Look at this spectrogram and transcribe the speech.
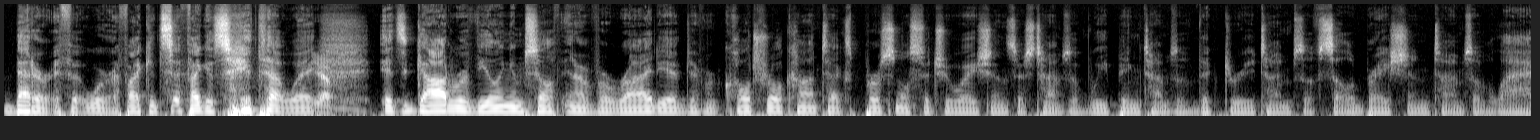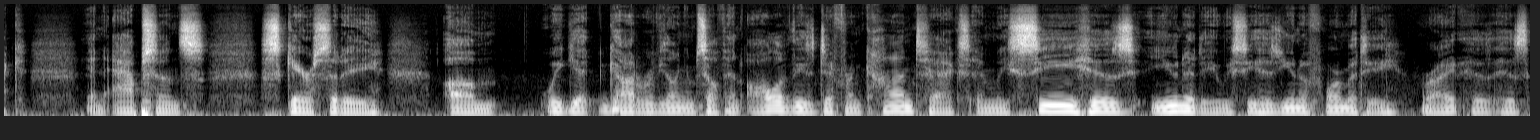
better if it were if i could if i could say it that way yep. it's god revealing himself in a variety of different cultural contexts personal situations there's times of weeping times of victory times of celebration times of lack and absence scarcity um, we get god revealing himself in all of these different contexts and we see his unity we see his uniformity right his his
